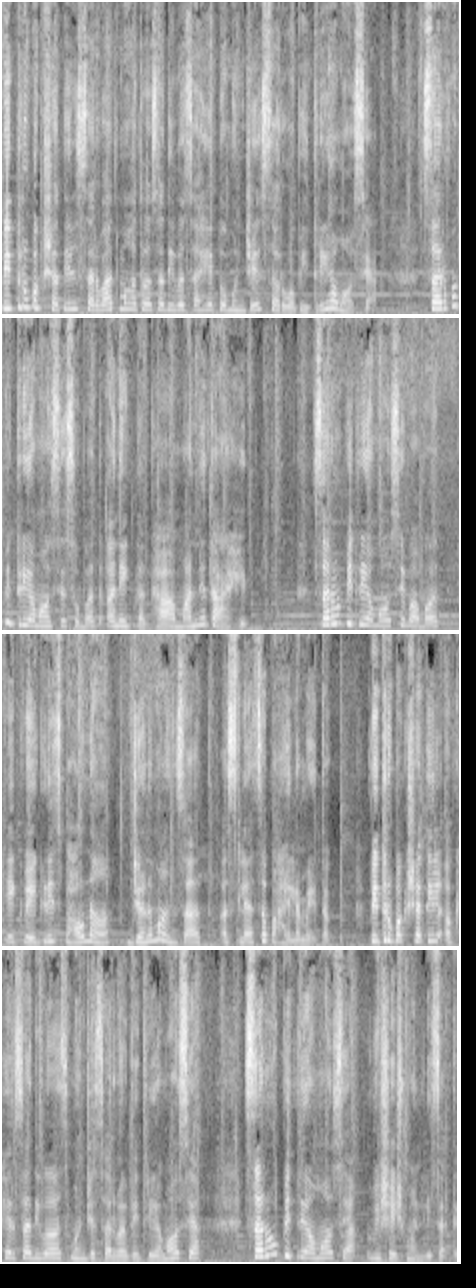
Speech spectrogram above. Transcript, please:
पितृपक्षातील सर्वात महत्त्वाचा दिवस आहे तो म्हणजे सर्व पित्री अमावस्या. सर्व पित्री अमावस्येसोबत अनेक कथा मान्यता आहेत. सर्व पित्री अमावस्येबाबत एक वेगळीच भावना जनमानसात असल्याचं पाहायला मिळतं. पितृपक्षातील अखेरचा दिवस म्हणजे सर्व पित्री अमावस्या. सर्व पित्री अमावस्या विशेष मानली जाते.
